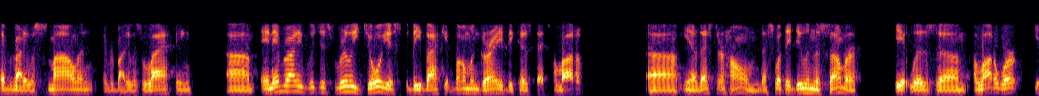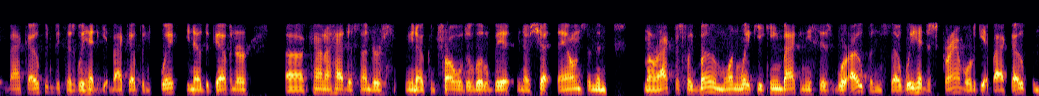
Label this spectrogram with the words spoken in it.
Everybody was smiling, everybody was laughing, um, and everybody was just really joyous to be back at Bowman Gray because that's a lot of, uh, you know, that's their home. That's what they do in the summer. It was um, a lot of work to get back open because we had to get back open quick. You know, the governor uh, kind of had us under, you know, controlled a little bit, you know, shutdowns, and then miraculously, boom, one week he came back and he says, We're open. So we had to scramble to get back open.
